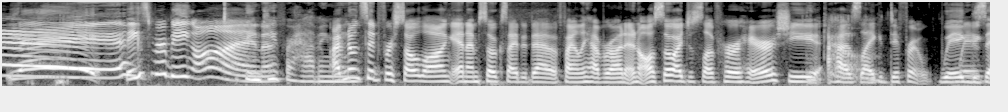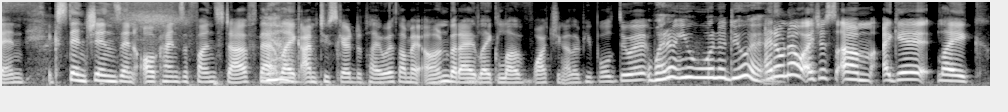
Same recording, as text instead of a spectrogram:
Yay! Thanks for being on. thank you for having me. I've known Syd for so long, and I'm so excited to have, finally have her on. And also, I just love her hair. She has like different wigs, Wigs. and extensions and all kinds of fun stuff that like I'm too scared to play with on my own. But I like love watching other people do it. Why don't you want to do it? I don't know. I just um I get like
